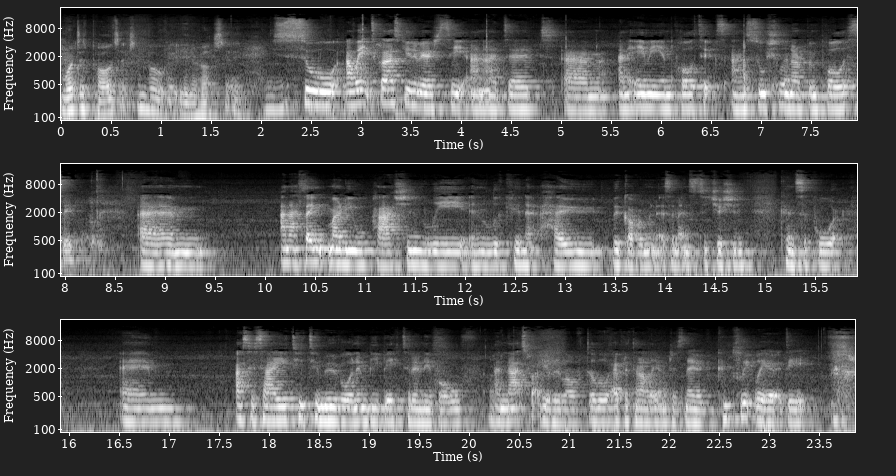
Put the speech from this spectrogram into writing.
what did politics involve at university? So I went to Glasgow University and I did um, an MA in politics and social and urban policy. Um, and I think my real passion lay in looking at how the government as an institution can support um, a society to move on and be better and evolve. And that's what I really loved, although everything I learned is now completely out of date.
